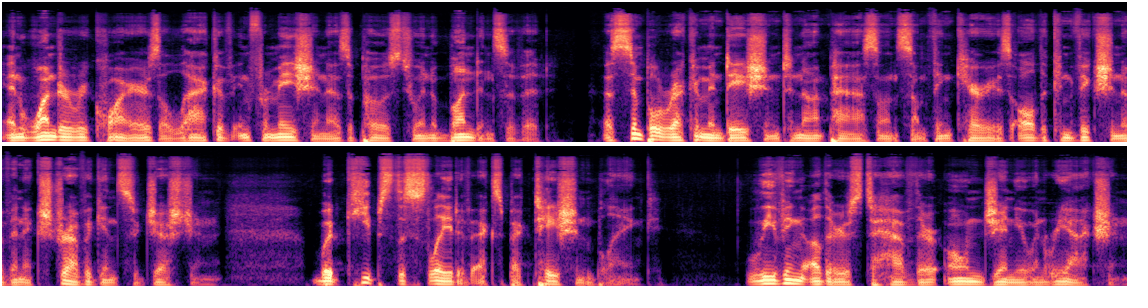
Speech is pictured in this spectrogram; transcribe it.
and wonder requires a lack of information as opposed to an abundance of it. A simple recommendation to not pass on something carries all the conviction of an extravagant suggestion, but keeps the slate of expectation blank, leaving others to have their own genuine reaction.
